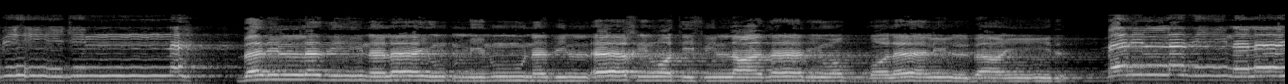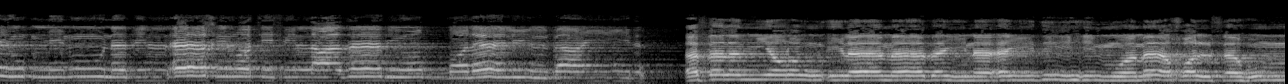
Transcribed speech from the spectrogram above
به جنة؟ بل الذين لا يؤمنون بالآخرة في العذاب والضلال أفلم يروا إلى ما بين أيديهم وما خلفهم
